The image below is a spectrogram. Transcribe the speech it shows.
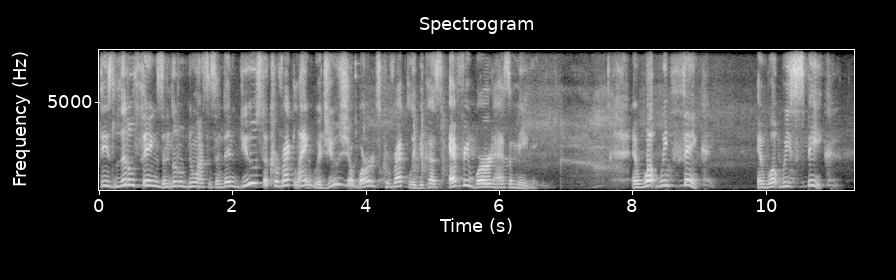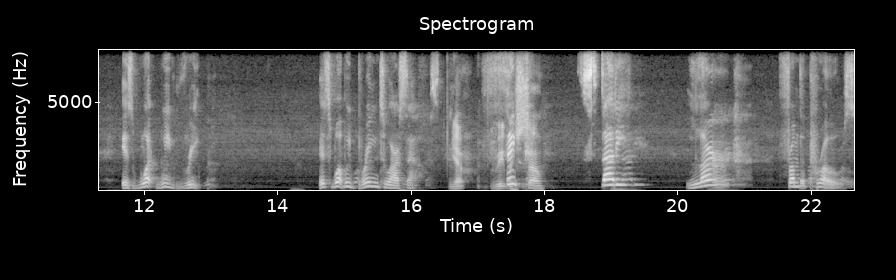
these little things and little nuances, and then use the correct language. Use your words correctly because every word has a meaning. And what we think and what we speak is what we reap. It's what we bring to ourselves. Yep. Reap think, so. Study, learn from the pros,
